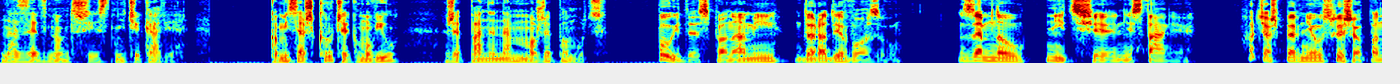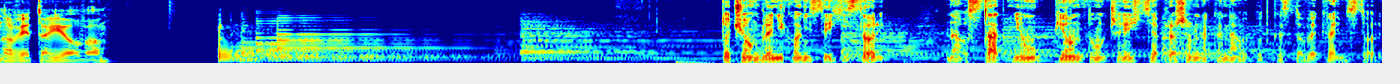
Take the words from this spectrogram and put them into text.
na zewnątrz jest nieciekawie. Komisarz Kruczek mówił, że pan nam może pomóc. Pójdę z panami do radiowozu. Ze mną nic się nie stanie. Chociaż pewnie usłyszą panowie to i owo. To ciągle nie koniec tej historii. Na ostatnią, piątą część zapraszam na kanały podcastowe Crime Story.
